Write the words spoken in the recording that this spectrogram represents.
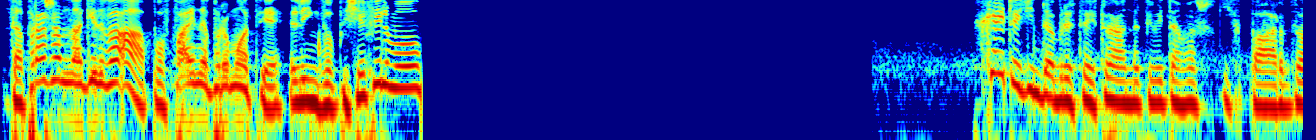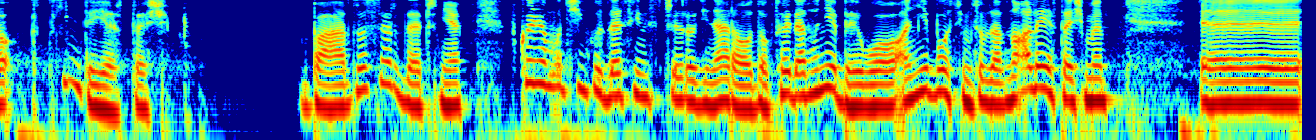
Zapraszam na G2A po fajne promocje. Link w opisie filmu. Hej, cześć, dzień dobry, z tej strony witam was wszystkich bardzo... Kim ty jesteś? Bardzo serdecznie. W kolejnym odcinku z The Sims 3 Rodzina RODO, której dawno nie było, a nie było Simsów dawno, ale jesteśmy. Eee,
